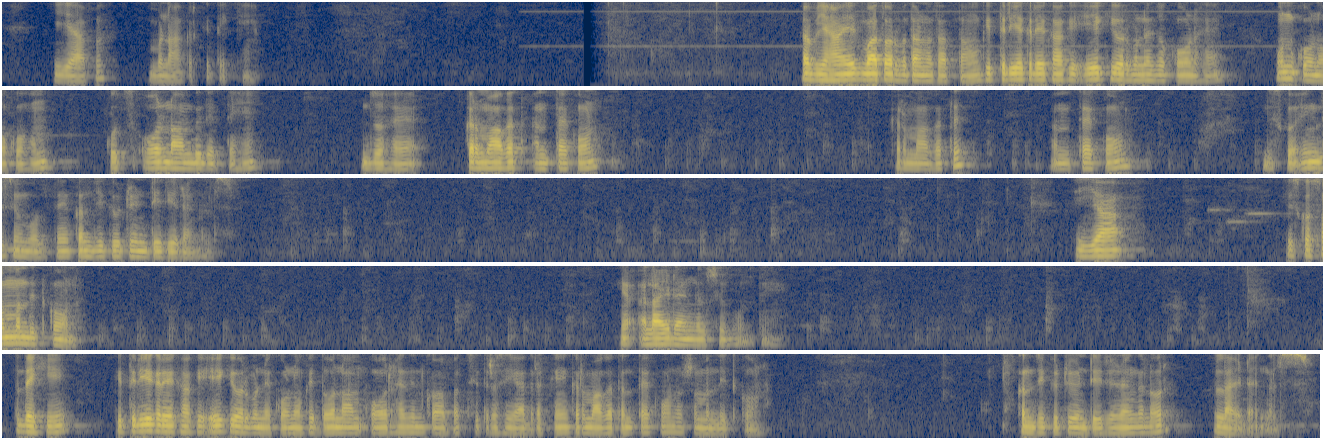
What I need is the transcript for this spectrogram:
ये आप बना करके देखें। अब यहाँ एक बात और बताना चाहता हूँ कि त्रियक रेखा के एक ही ओर बने जो कोण हैं, उन कोणों को हम कुछ और नाम भी देते हैं, जो है कर्मागत अंत कोण कर्मागत अंत कोण जिसको इंग्लिश में बोलते हैं कंजिक्यूटिव इंटीरियर एंगल्स या इसको संबंधित कोण या अलाइड एंगल्स भी बोलते हैं। तो देखिए, कि त्रियक रेखा के एक ही ओर बने कोणों के दो नाम और हैं, जिनको आप अच्छी तरह से याद रखें। कर्मागत अंत कोण और संबंधित कोण। कंजिक्यूटिव इंटीरियर एंगल और अलाइड एंगल्स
